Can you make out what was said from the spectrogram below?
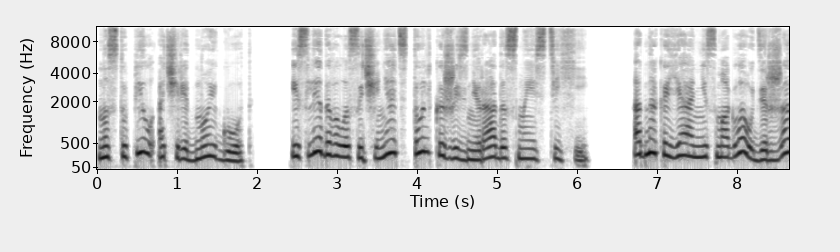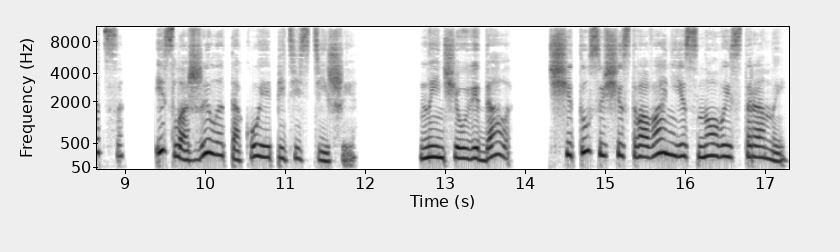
Наступил очередной год, и следовало сочинять только жизнерадостные стихи. Однако я не смогла удержаться и сложила такое пятистишие. Нынче увидала тщету существования с новой стороны.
